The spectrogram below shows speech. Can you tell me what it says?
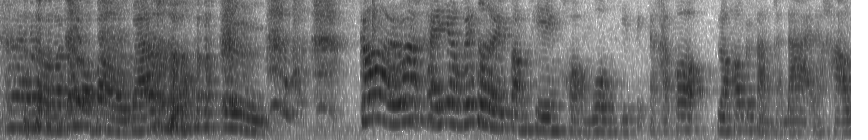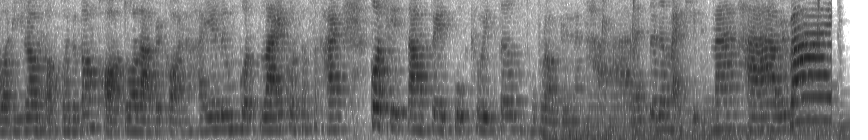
ใช่เราก็ต้องเบาๆบ้างเออก็เอาเป็นว่าใครที่ยังไม่เคยฟังเพลงของวงอีพิกนะคะ ก็ลองเข้าไปฟังกันได้นะคะ วันนี้เราสองคนจะต้องขอตัวลาไปก่อนนะคะ อย่าลืมกดไลค์ กด subscribe กดติดตาม Facebook Twitter ของพวกเราด้วยนะคะ แล้วเจอกันใหม่คลิปหน้าค่ะ บ๊ายบาย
